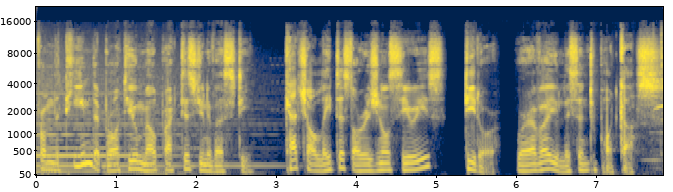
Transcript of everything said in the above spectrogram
From the team that brought you Malpractice University, catch our latest original series, Tidor, wherever you listen to podcasts.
